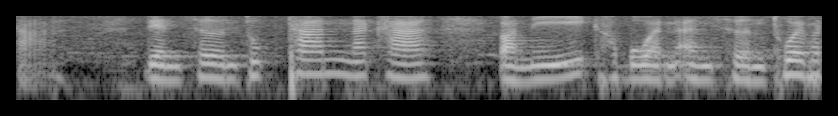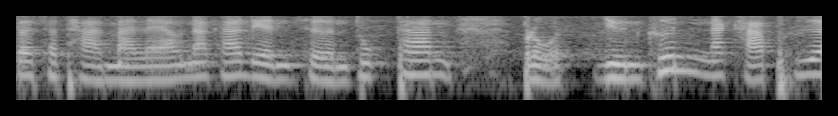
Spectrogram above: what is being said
ค่ะ เรียนเชิญทุกท่านนะคะ ตอนนี้ขบวนอัญเชิญถ้วยพระราชทานมาแล้วนะคะ เรียนเชิญทุกท่านโปรดยืนขึ้นนะคะ เพื่อ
